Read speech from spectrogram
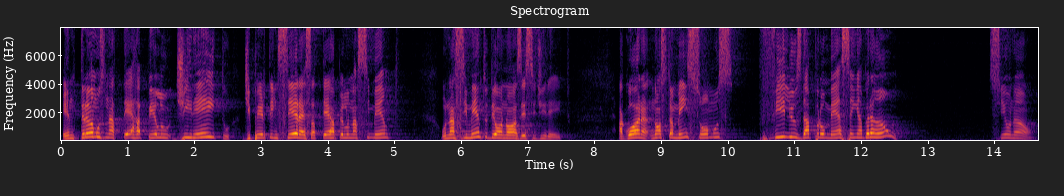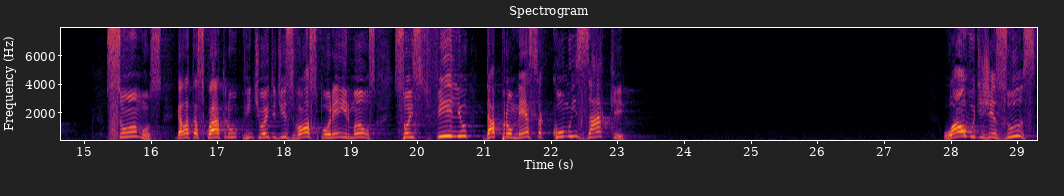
Entramos na terra pelo direito de pertencer a essa terra pelo nascimento. O nascimento deu a nós esse direito. Agora, nós também somos filhos da promessa em Abraão. Sim ou não? Somos. Gálatas 4, 28 diz: Vós, porém, irmãos, sois filho da promessa como Isaac. O alvo de Jesus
